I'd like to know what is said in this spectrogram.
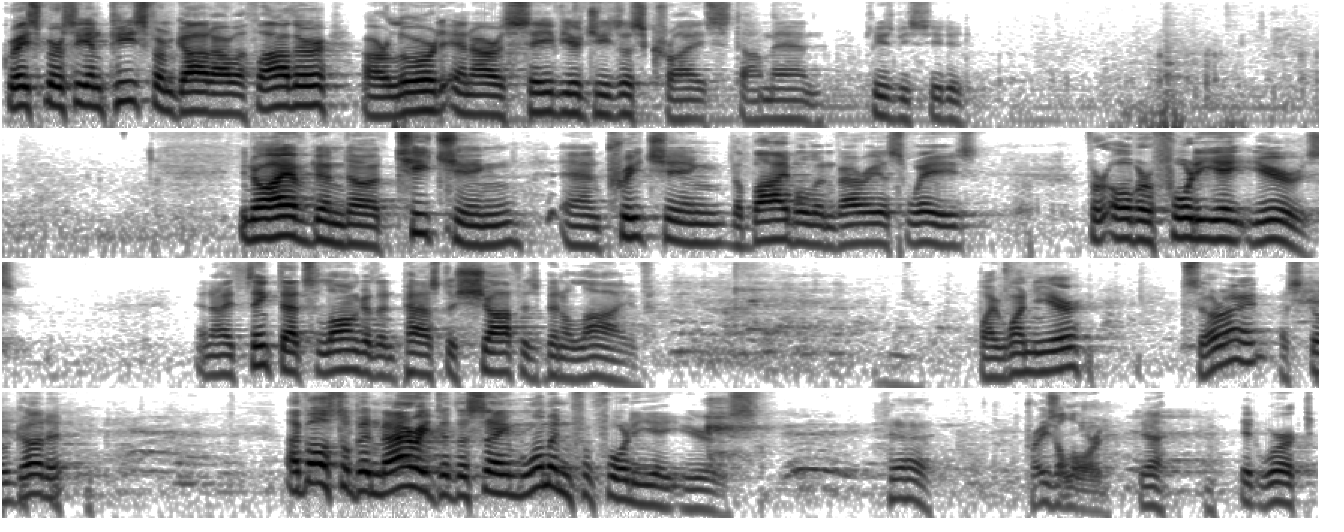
Grace, mercy, and peace from God our Father, our Lord, and our Savior Jesus Christ. Amen. Please be seated. You know, I have been uh, teaching and preaching the Bible in various ways for over 48 years. And I think that's longer than Pastor Schaff has been alive. By one year? It's all right, I still got it. I've also been married to the same woman for 48 years. Yeah. Praise the Lord. Yeah, it worked.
